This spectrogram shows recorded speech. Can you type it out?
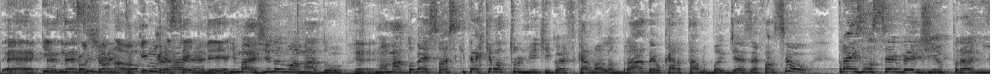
é, aqui no profissional aqui lugar, cansei de é. ver. Imagina no amador. É. No amador mais fácil que tem aquela turminha que gosta de ficar no alambrado, aí o cara tá no banco de exército e fala assim, ô, traz uma cervejinha pra mim.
